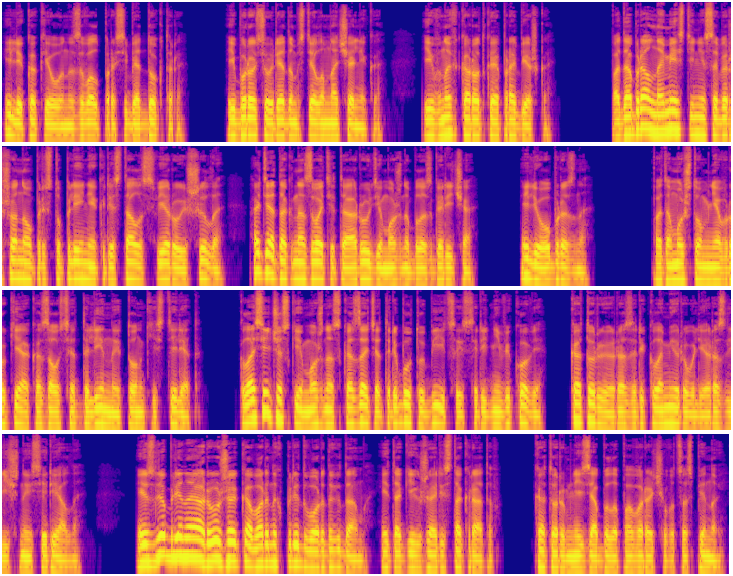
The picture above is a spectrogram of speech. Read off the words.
или, как его называл про себя, доктора, и бросил рядом с телом начальника, и вновь короткая пробежка. Подобрал на месте несовершенного преступления кристалл, сферу и шило, хотя так назвать это орудие можно было сгоряча. Или образно. Потому что у меня в руке оказался длинный тонкий стилет. Классический, можно сказать, атрибут убийцы из Средневековья, которые разрекламировали различные сериалы. Излюбленное оружие коварных придворных дам и таких же аристократов, которым нельзя было поворачиваться спиной.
